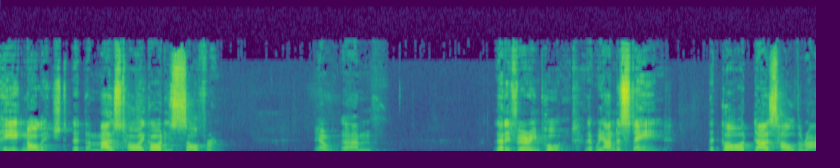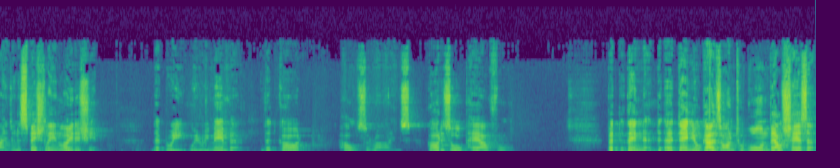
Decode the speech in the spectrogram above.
he acknowledged that the Most High God is sovereign. Now, um, that is very important that we understand that God does hold the reins, and especially in leadership, that we, we remember that God holds the reins. God is all powerful. But then uh, Daniel goes on to warn Belshazzar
